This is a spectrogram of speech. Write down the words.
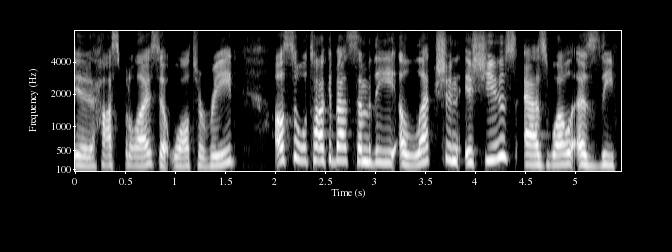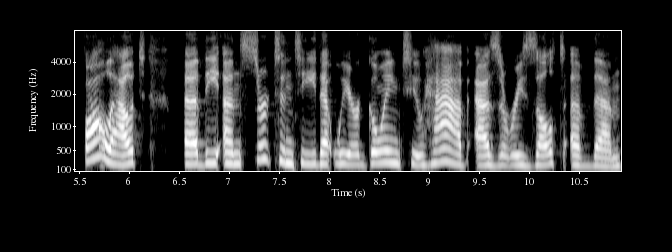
uh, hospitalized at Walter Reed. Also, we'll talk about some of the election issues as well as the fallout uh, the uncertainty that we are going to have as a result of them.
